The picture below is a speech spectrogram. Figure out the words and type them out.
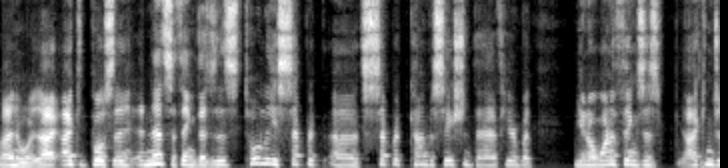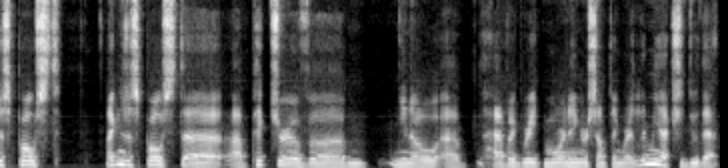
anyway I, I could post and that's the thing there's this totally separate uh separate conversation to have here but you know one of the things is I can just post I can just post uh, a picture of um you know uh, have a great morning or something right? Let me actually do that.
